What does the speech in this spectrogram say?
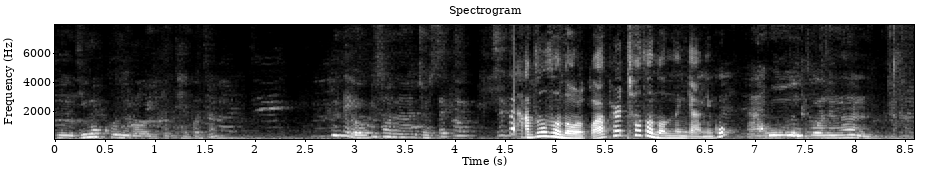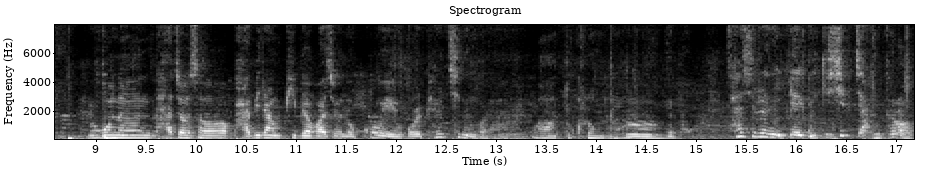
그 리모컨으로 이렇게 되거든. 근데 여기서는 저 셋업 셋업 다져서 넣을 거야? 펼쳐서 넣는 게 아니고? 아니 이거는 요거는 다져서 밥이랑 비벼가지고 놓고 이걸 펼치는 거야. 아, 또 그런 거야? 어, 이게 복- 사실은 이게 이렇게 쉽지 않더라고.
